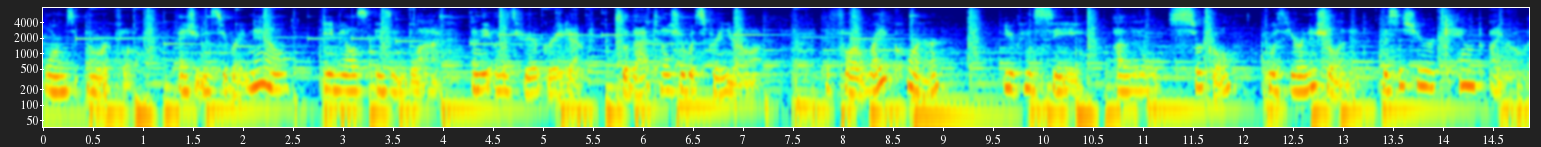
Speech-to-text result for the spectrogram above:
Forms, and Workflow. As you can see right now, Emails is in black and the other three are grayed out. So that tells you what screen you're on. The far right corner, you can see a little circle with your initial in it. This is your account icon.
